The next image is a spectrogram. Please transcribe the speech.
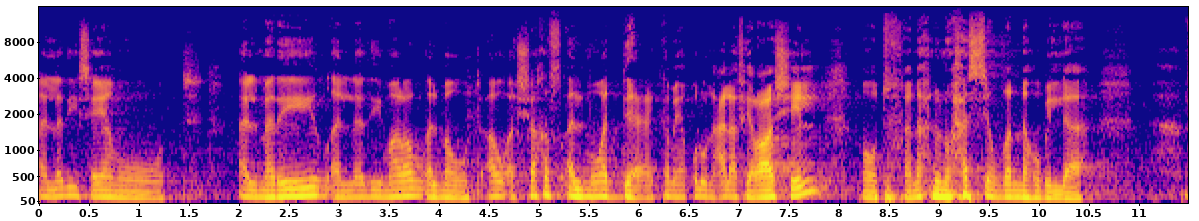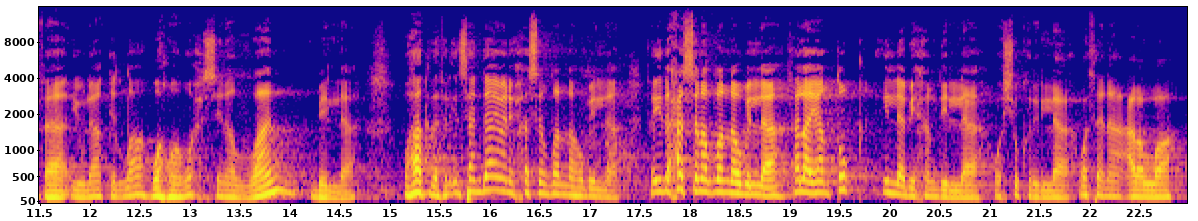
الذي سيموت؟ المريض الذي مرض الموت أو الشخص المودع كما يقولون على فراش الموت. فنحن نحسن ظنه بالله. فيلاقي الله وهو محسن الظن بالله. وهكذا فالإنسان دائما يحسن ظنه بالله. فإذا حسن ظنه بالله فلا ينطق إلا بحمد الله وشكر الله وثناء على الله.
